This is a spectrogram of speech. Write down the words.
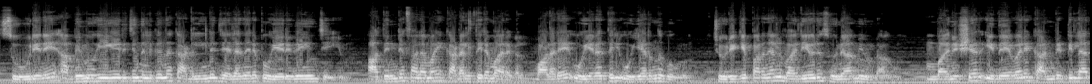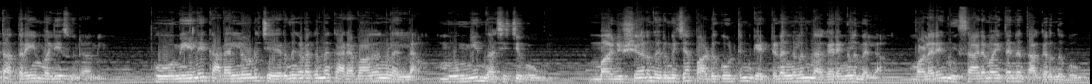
സൂര്യനെ അഭിമുഖീകരിച്ച് നിൽക്കുന്ന കടലിന്റെ ജലനിരപ്പ് ഉയരുകയും ചെയ്യും. അതിന്റെ ഫലമായി കടൽ തിരമാലകൾ വളരെ ഉയരത്തിൽ ഉയർന്നു പൊങ്ങും. ചുരുക്കി പറഞ്ഞാൽ വലിയൊരു സുനാമി ഉണ്ടാകും. മനുഷ്യർ ഇതേവരെ കണ്ടിട്ടില്ലാത്ത അത്രയും വലിയ സുനാമി. ഭൂമിയിലെ കടലിനോട് ചേർന്ന് കിടക്കുന്ന കരഭാഗങ്ങളെല്ലാം മുങ്ങി നശിച്ചു പോകും. മനുഷ്യർ നിർമ്മിച്ച പടുകൂട്ടൻ കെട്ടിടങ്ങളും നഗരങ്ങളുമെല്ലാം വളരെ നിസ്സാരമായി തന്നെ തകർന്നു പോകും.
